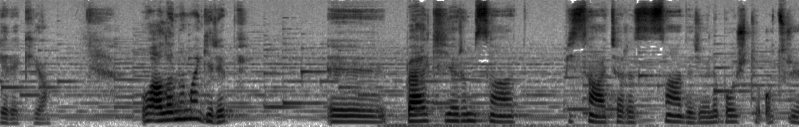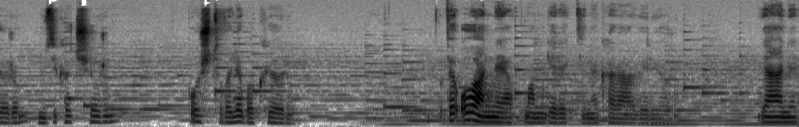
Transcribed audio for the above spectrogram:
gerekiyor. O alanıma girip e, belki yarım saat, bir saat arası sadece öyle boş oturuyorum, müzik açıyorum, boş tuvale bakıyorum. Ve o an ne yapmam gerektiğine karar veriyorum. Yani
